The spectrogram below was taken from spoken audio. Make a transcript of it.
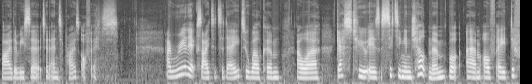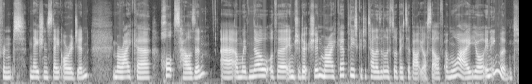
by the Research and Enterprise Office. I'm really excited today to welcome our guest who is sitting in Cheltenham but um, of a different nation state origin, Maryka Holtzhausen. Uh, and with no other introduction, Maryka, please could you tell us a little bit about yourself and why you're in England?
